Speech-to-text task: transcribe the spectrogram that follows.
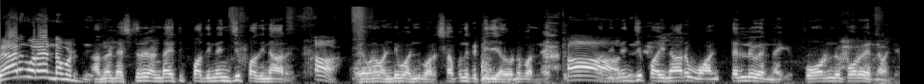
വേറെ കുറെ എണ്ണം എടുത്ത് അന്ന് ഡസ്റ്റർ രണ്ടായിരത്തി പതിനഞ്ച് പതിനാറ്. നമ്മുടെ വണ്ടി വർക്ക്ഷോപ്പിൽ നിന്ന് കിട്ടിയില്ല? അതുകൊണ്ട് പറഞ്ഞേ. പതിനഞ്ച് പതിനാറ് വൺ ടെല്ലിൽ വരുന്ന ഫോർ ഇന്റു ഫോർ വരുന്ന വണ്ടി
